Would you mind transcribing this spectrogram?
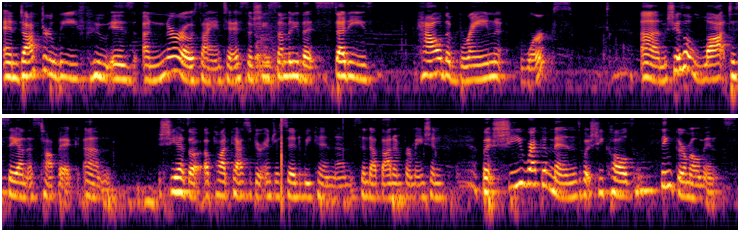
And Dr. Leaf, who is a neuroscientist, so she's somebody that studies how the brain works, um, she has a lot to say on this topic. Um, she has a, a, podcast. If you're interested, we can um, send out that information. But she recommends what she calls thinker moments.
